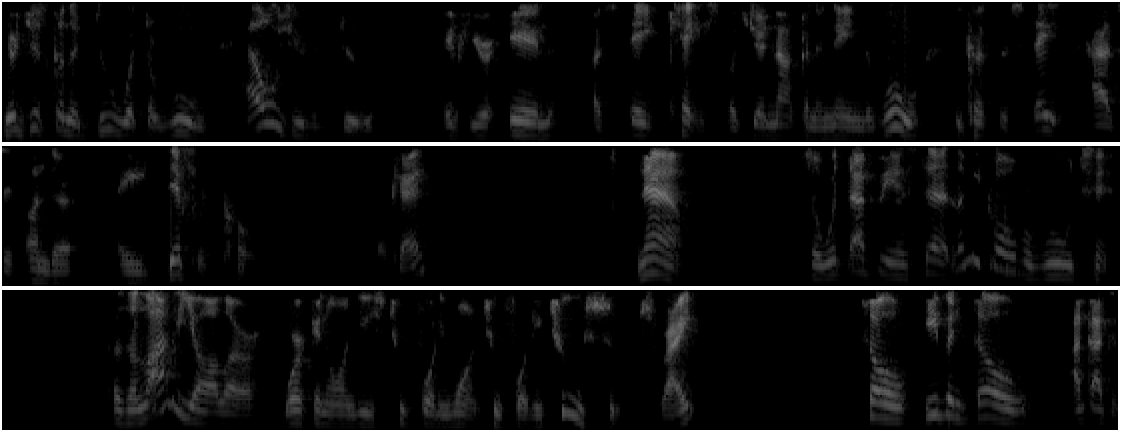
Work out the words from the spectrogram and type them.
You're just going to do what the rule tells you to do if you're in a state case, but you're not going to name the rule because the state has it under a different code. Okay? Now, so with that being said, let me go over Rule 10. Because a lot of y'all are working on these 241, 242 suits, right? So even though I got the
